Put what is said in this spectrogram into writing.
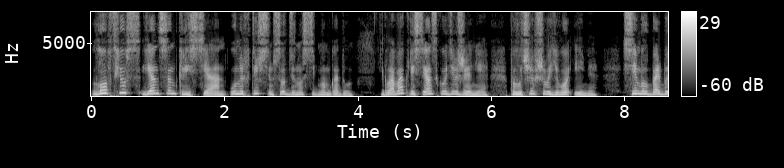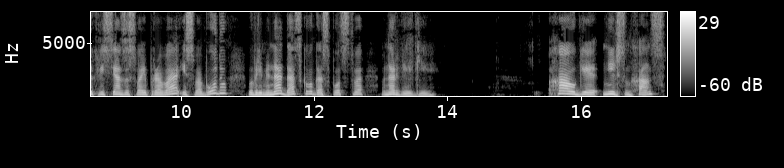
Лофтхюс Янсен Кристиан умер в 1797 году. Глава крестьянского движения, получившего его имя. Символ борьбы крестьян за свои права и свободу во времена датского господства в Норвегии. Хауге Нильсон Ханс,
